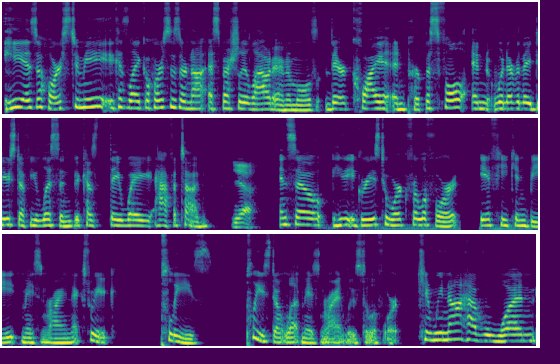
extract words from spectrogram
He is a horse to me because, like, horses are not especially loud animals. They're quiet and purposeful. And whenever they do stuff, you listen because they weigh half a ton. Yeah. And so he agrees to work for LeFort if he can beat Mason Ryan next week. Please, please don't let Mason Ryan lose to LeFort. Can we not have one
